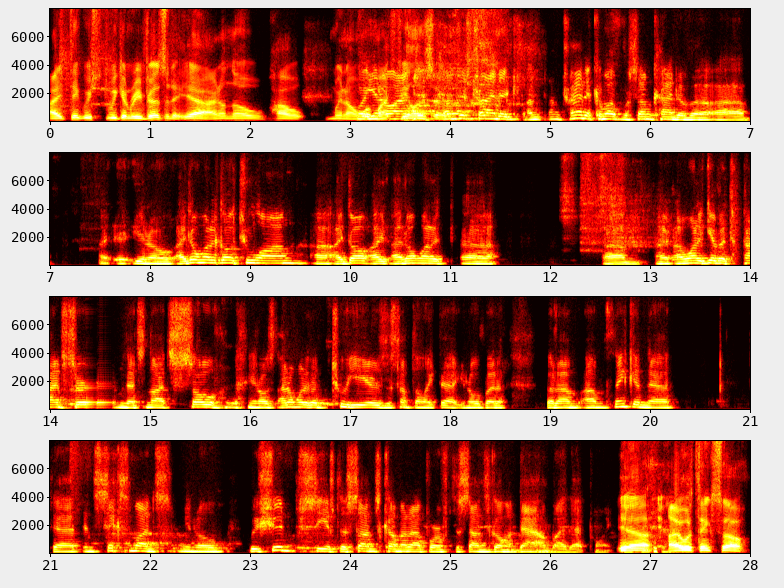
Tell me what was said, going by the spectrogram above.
I think we should, we can revisit it. Yeah, I don't know how you know Well, what you know, my I'm feelings just, I'm just trying to, I'm, I'm trying to come up with some kind of a, uh, uh, you know, I don't want to go too long. Uh, I don't, I, I don't want to, uh, um, I, I want to give a time certain that's not so, you know, I don't want to go two years or something like that, you know, but, but I'm, I'm thinking that, that in six months, you know, we should see if the sun's coming up or if the sun's going down by that point. Yeah, I would think so.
